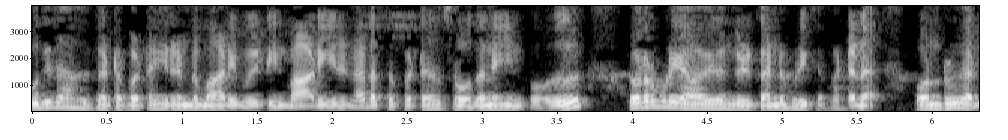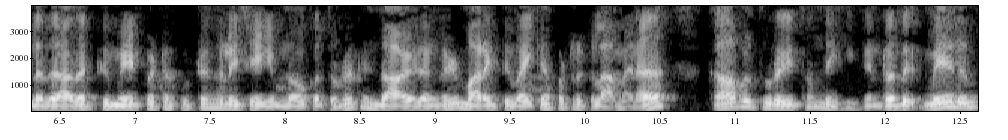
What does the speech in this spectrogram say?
புதிதாக கட்டப்பட்ட இரண்டு மாடி வீட்டின் மாடியில் நடத்தப்பட்ட சோதனையின் போது தொடர்புடைய ஆயுதங்கள் கண்டுபிடிக்கப்பட்டன. ஒன்று அல்லது அதற்கு மேற்பட்ட குற்றங்களை செய்யும் நோக்கத்துடன் இந்த ஆயுதங்கள் மறைத்து வைக்கப்பட்டிருக்கலாம் என காவல்துறை சந்தேகிக்கின்றது மேலும்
